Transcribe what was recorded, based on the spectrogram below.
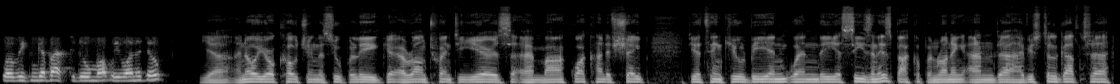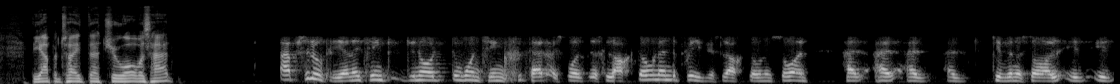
where we can get back to doing what we want to do. Yeah, I know you're coaching the Super League uh, around 20 years, uh, Mark. What kind of shape do you think you'll be in when the season is back up and running? And uh, have you still got uh, the appetite that you always had? Absolutely, and I think you know the one thing that I suppose this lockdown and the previous lockdown and so on has has has given us all is is,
